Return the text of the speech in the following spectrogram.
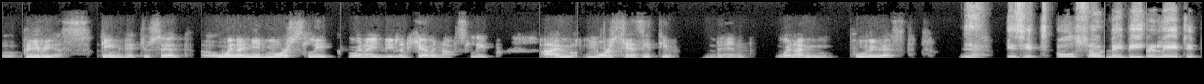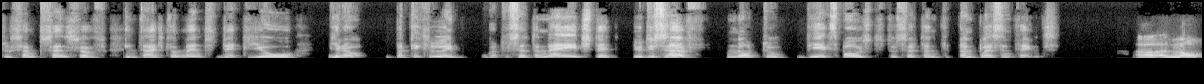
uh, previous thing that you said. Uh, when I need more sleep, when I didn't have enough sleep, I'm more sensitive than when I'm fully rested. Yeah. Is it also maybe related to some sense of entitlement that you, you know, particularly got to a certain age that you deserve not to be exposed to certain unpleasant things? Uh, no,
